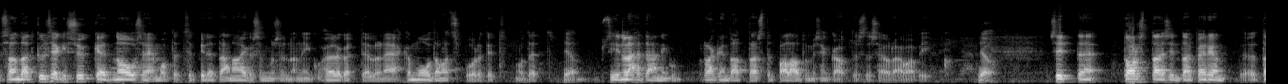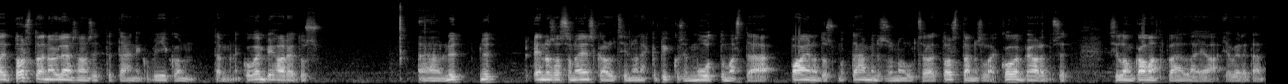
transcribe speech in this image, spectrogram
sanotaan, että kyllä sielläkin sykkeet nousee, mutta että se pidetään aika semmoisena niin hölköttelynä ja ehkä muutamat spurtit, mutta että Joo. siinä lähdetään niin kuin rakentaa taas sitten palautumisen kautta sitä seuraavaa viikkoa. Joo. Sitten torstaisin tai, perjant- tai torstaina yleensä on sitten tämä niin viikon tämmöinen kovempi harjoitus. Ää, nyt, nyt en osaa sanoa ensi kaudella, että siinä on ehkä pikkusen muuttumassa tämä painotus, mutta tähän mennessä on ollut sellainen, että torstaina sellainen kovempi harjoitus, että silloin on kamat päällä ja, ja vedetään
